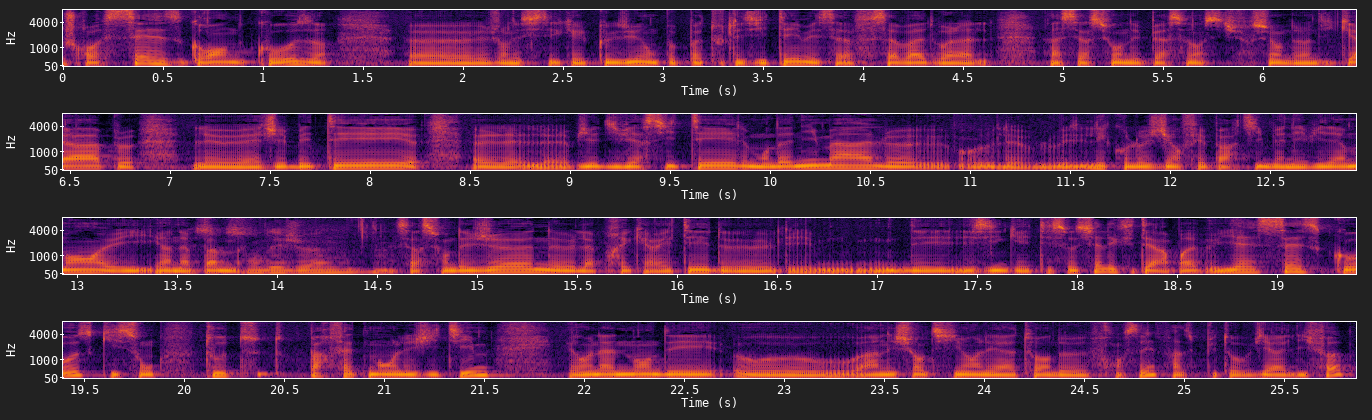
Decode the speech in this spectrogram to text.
je crois, 16 grandes causes. Euh, J'en ai cité quelques-unes, on peut pas toutes les citer, mais ça, ça va de voilà, l'insertion des personnes en situation de handicap, le LGBT, euh, la, biodiversité, le monde animal, euh, l'écologie en fait partie bien évidemment. Et il y en a pas sont des jeunes. l'insertion des jeunes, la précarité, de, les, des inégalités sociales, etc. Bref, il y a 16 causes qui sont toutes parfaitement légitimes et on a demandé au- à un échantillon aléatoire de enfin c'est plutôt via l'IFOP,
